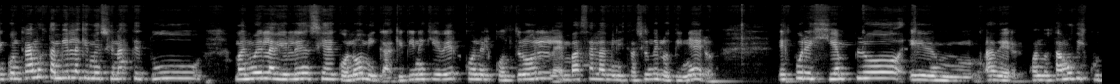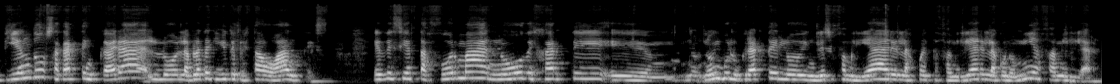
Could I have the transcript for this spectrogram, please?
Encontramos también la que mencionaste tú, Manuel, la violencia económica, que tiene que ver con el control en base a la administración de los dineros. Es, por ejemplo, em, a ver, cuando estamos discutiendo, sacarte en cara la plata que yo te he prestado antes. Es de cierta forma no dejarte, em, no, no, involucrarte en los ingresos familiares, en las cuentas familiares, en la economía familiar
